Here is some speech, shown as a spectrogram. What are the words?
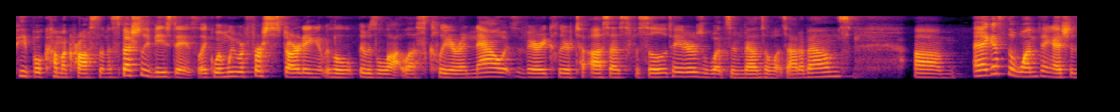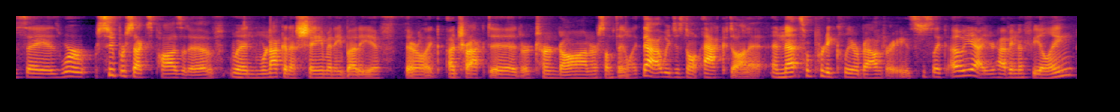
people come across them, especially these days. Like when we were first starting, it was a, it was a lot less clear, and now it's very clear to us as facilitators what's in bounds and what's out of bounds. Um, and I guess the one thing I should say is we're super sex positive when we're not going to shame anybody if they're like attracted or turned on or something like that. We just don't act on it. And that's a pretty clear boundary. It's just like, oh yeah, you're having a feeling.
